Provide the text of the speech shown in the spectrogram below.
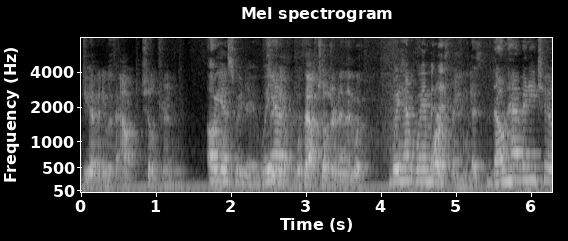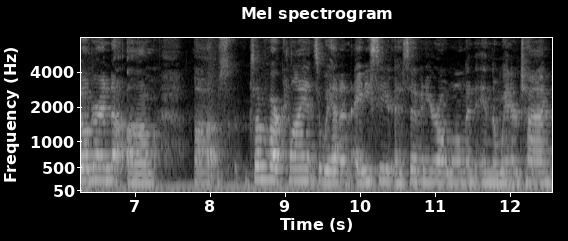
do you have any without children? Oh yes, we do. We So you have without children, and then with we have women that families. don't have any children. Um, uh, some of our clients, we had an 87 year old woman in the Mhm. wintertime,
